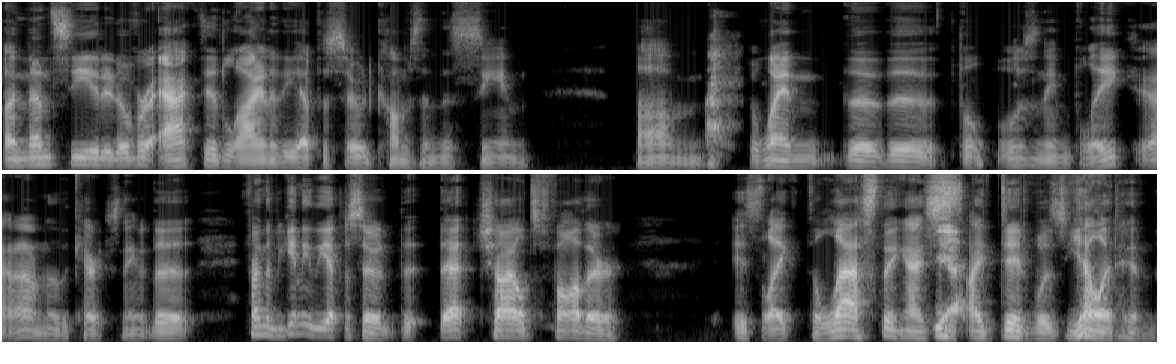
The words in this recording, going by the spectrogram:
enunciated, overacted line of the episode comes in this scene. Um, when the, the the what was his name Blake? I don't know the character's name. The from the beginning of the episode, that that child's father is like the last thing I Yeah. I did was yell at him,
